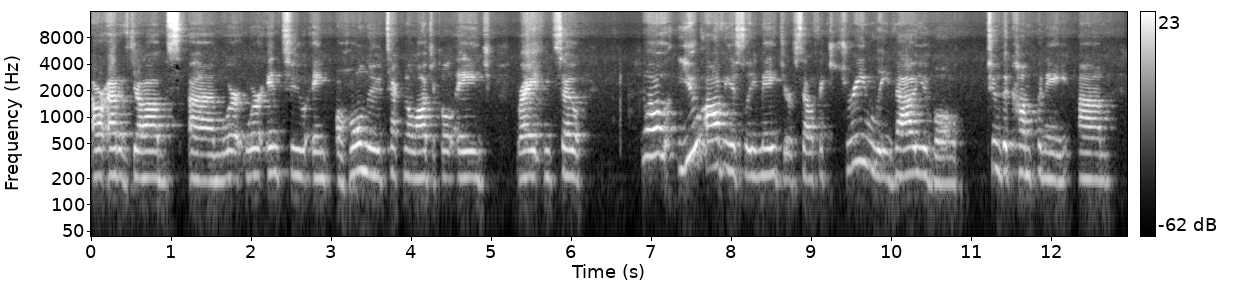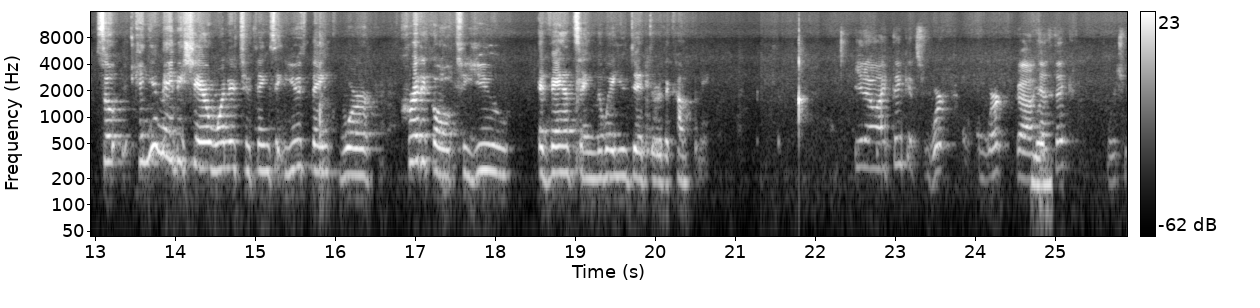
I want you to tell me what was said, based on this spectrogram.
are out of jobs um, we're, we're into a, a whole new technological age right and so well, you obviously made yourself extremely valuable to the company. Um, so, can you maybe share one or two things that you think were critical to you advancing the way you did through the company? You know, I think it's work work uh, yeah. ethic, which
